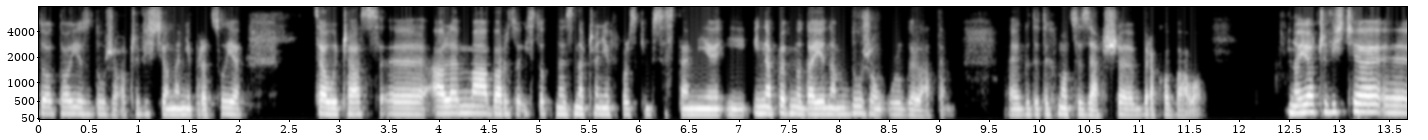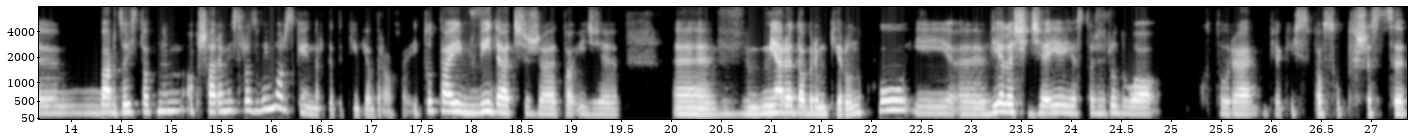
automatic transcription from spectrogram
to, to jest dużo. Oczywiście ona nie pracuje cały czas, ale ma bardzo istotne znaczenie w polskim systemie i, i na pewno daje nam dużą ulgę latem. E, gdy tych mocy zawsze brakowało. No i oczywiście e, bardzo istotnym obszarem jest rozwój morskiej energetyki wiatrowej. I tutaj widać, że to idzie e, w miarę dobrym kierunku i wiele się dzieje. Jest to źródło, które w jakiś sposób wszyscy,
